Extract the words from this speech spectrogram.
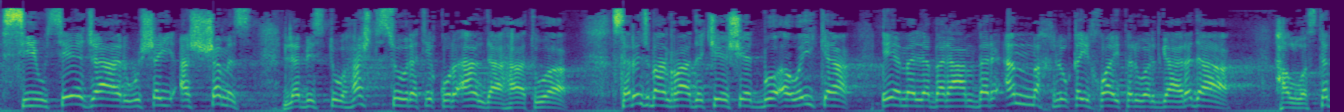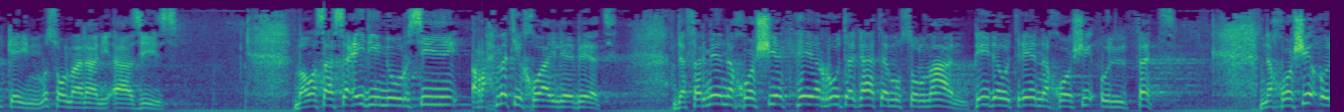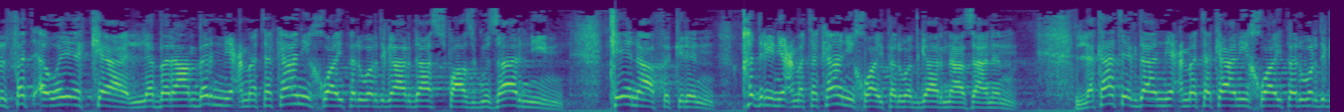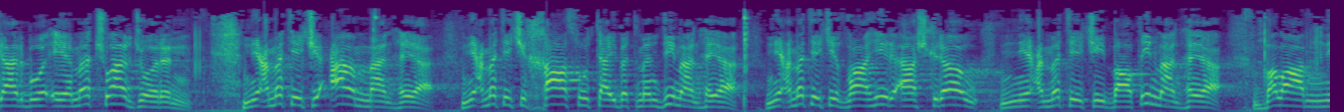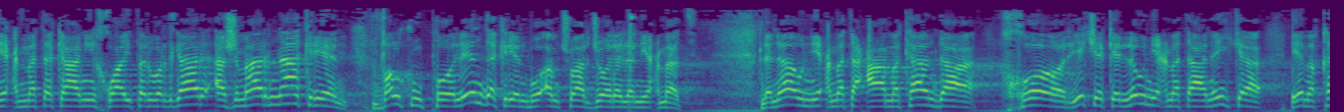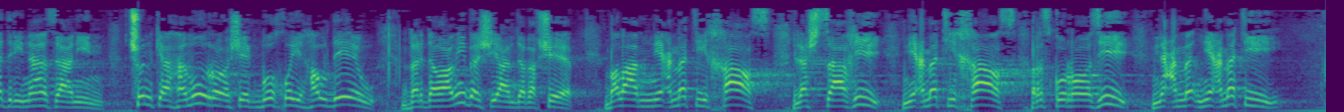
سی و سێ جار وشەی ئەشەمس لە بیست و هەشت سوورەتی قورئاندا هاتووە سەرنجمان ڕادەکێشێت بۆ ئەوەی کە ئێمە لە بەرامبەر ئەم مەخلوقەی خوای پەروەردگارەدا هەڵوەستە بکەین مسلمانانی ئازیز مەوەسا سعیدی نورسی ڕەحمەتی خوای لێبێت دەفەرمێ نەخۆشیەک هەیە ڕووتەکاتە مسلمان پێی دەوترێ نەخۆشی ئولفەت نەخۆشی ئولفەت ئەوەیە کە لە بەرامبەر نیعمەتەکانی خوای پەروەردگاردا سوپاسگوزار نین تێنافکرن قەدری نیعمەتەکانی خوای پەروەردگار نازانن لە کاتێکدا نیعمەتەکانی خوای پەروەردگار بۆ ئێمە چوار جۆرن نیعمەتێکی عاممان هەیە نیعمەتێکی خاص و تایبەتمەندیمان هەیە نیعمەتێکی ظاهیر ئاشکرا و نیعمەتێکی باطینمان هەیە بەڵام نیعمەتەکانی خوای پەروەردگار ئەژمار ناکرێن بەڵکو پۆلێن دەکرێن بۆ ئەم چوار جۆرە لە نیعمەت لە ناو نیعمەتە عامەکاندا خۆر یەکێکە لەو نیعمەتانەی کە ئێمە قەدری نازانین چونکە هەموو ڕۆژێک بۆ خۆی هەڵدێ و بەردەوامی بەشیان دەبەخشێ بەڵام نیعمەتی خاص لەش ساغی نیعمەتی خاص ڕزق و ڕۆزی نیعمەتی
